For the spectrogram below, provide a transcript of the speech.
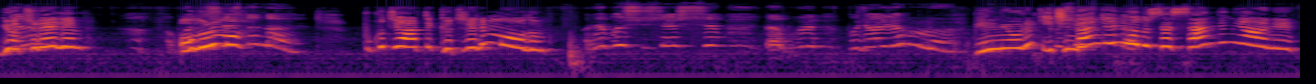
götürelim. olur mu? Bu kutuyu artık götürelim mi oğlum? Hani bu sesi de bu, buyurun mu? Bilmiyorum ki içinden geliyordu ses sendin yani.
